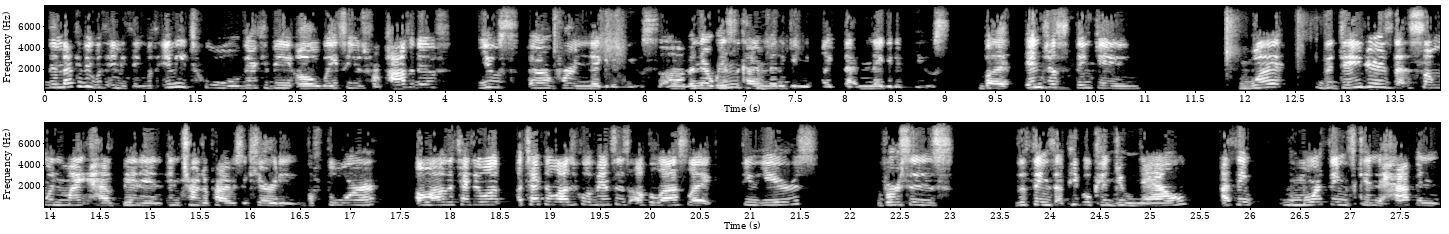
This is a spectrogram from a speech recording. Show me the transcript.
then that could be with anything. With any tool, there could be a way to use for positive use or for negative use, um, and there are ways mm-hmm. to kind of mm-hmm. mitigate like that negative use. But in just thinking what the dangers that someone might have been in in terms of private security before a lot of the technical uh, technological advances of the last like few years versus the things that people can do now. I think more things can happen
